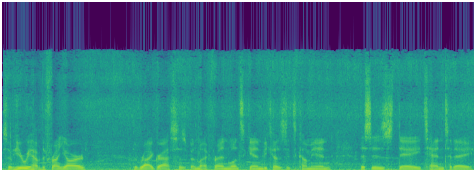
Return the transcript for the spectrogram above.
So here we have the front yard. The ryegrass has been my friend once again because it's come in. This is day 10 today.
